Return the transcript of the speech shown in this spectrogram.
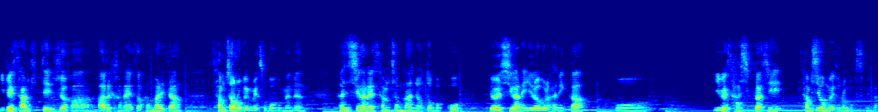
230대 유저가 아르카나에서 한 마리당 3,500매소 먹으면은 1시간에 3천만 정도 먹고 10시간에 1억을 하니까 뭐 240까지 35매소를 먹습니다.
